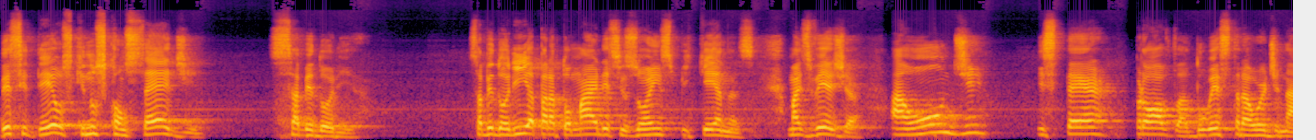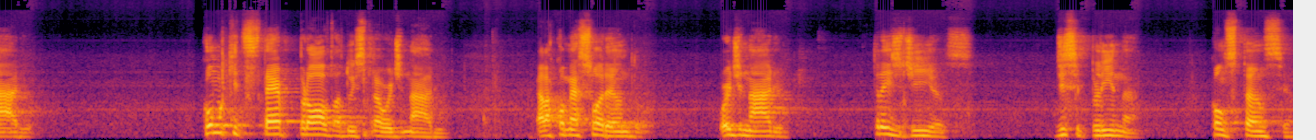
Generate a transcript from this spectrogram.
desse Deus que nos concede sabedoria. Sabedoria para tomar decisões pequenas. Mas veja, aonde Esther prova do extraordinário. Como que Esther prova do extraordinário? Ela começa orando. Ordinário. Três dias. Disciplina. Constância.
